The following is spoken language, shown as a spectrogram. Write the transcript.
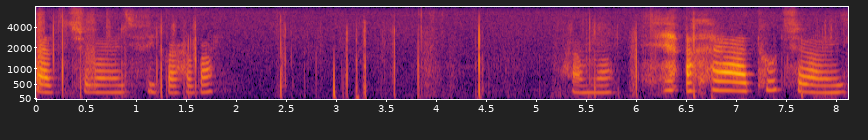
E, trzeba mieć VIPa chyba. Aha, no. Aha, tu trzeba mieć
